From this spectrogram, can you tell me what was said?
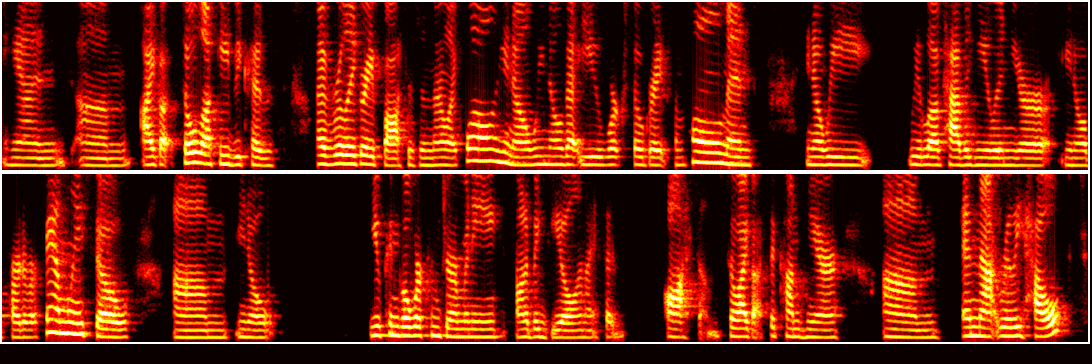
And um, i got so lucky because i have really great bosses and they're like well you know we know that you work so great from home and you know we we love having you and you're you know a part of our family. So um, you know, you can go work from Germany. It's not a big deal. And I said, awesome. So I got to come here. Um, and that really helped.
